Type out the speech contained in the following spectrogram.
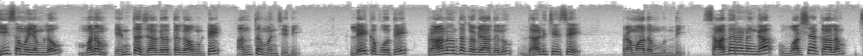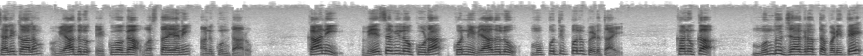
ఈ సమయంలో మనం ఎంత జాగ్రత్తగా ఉంటే అంత మంచిది. లేకపోతే ప్రాణాంతక వ్యాధులు దాడి చేసే ప్రమాదం ఉంది. సాధారణంగా వర్షాకాలం చలికాలం వ్యాధులు ఎక్కువగా వస్తాయని అనుకుంటారు. కానీ వేసవిలో కూడా కొన్ని వ్యాధులు ముప్పుతిప్పలు పెడతాయి. కనుక ముందు జాగ్రత్త పడితే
